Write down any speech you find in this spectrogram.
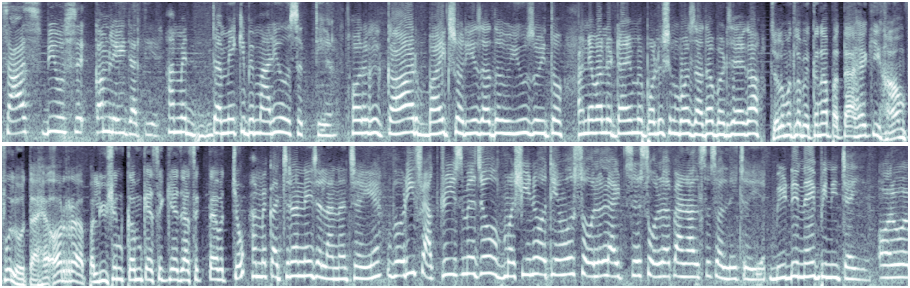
सांस भी उससे कम ले जाती है। हमें दमे की बीमारी हो सकती है। और अगर कार बाइक्स और ये ज़्यादा यूज़ हुई तो आने वाले टाइम में पोल्यूशन बहुत ज़्यादा बढ़ जाएगा। चलो मतलब इतना पता है कि हार्मफुल होता है और पोल्यूशन कम कैसे किया जा सकता है बच्चों? हमें कचरा नहीं जलाना चाहिए। बड़ी फैक्ट्रीज में जो मशीनें होती हैं वो सोलर लाइट से सोलर पैनल से चलनी चाहिए। बीड़ी नहीं पीनी चाहिए। और वो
